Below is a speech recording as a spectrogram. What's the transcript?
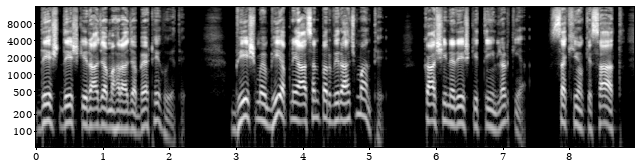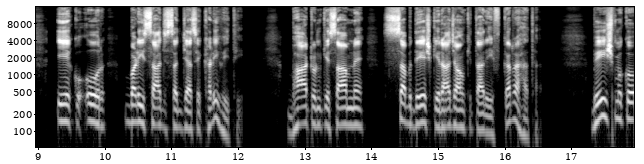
देश देश के राजा महाराजा बैठे हुए थे। भीष्म भी अपने आसन पर विराजमान थे। काशी नरेश की तीन लड़कियाँ सखियों के साथ एक ओर बड़ी साज सज्जा से खड़ी हुई थी। भाट उनके सामने सब देश के राजाओं की तारीफ़ कर रहा था। भीष्म को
